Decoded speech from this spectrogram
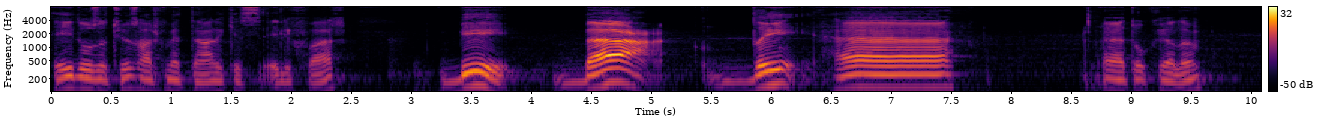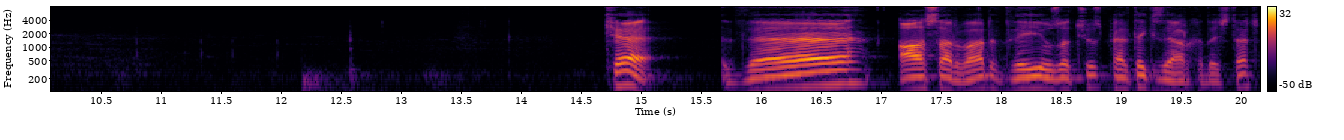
He'yi de uzatıyoruz. Harf metten hareketsiz elif var. Bi, Be, D, He. Evet okuyalım. Ke, ze, asar var. Z'yi uzatıyoruz. Peltek Z arkadaşlar.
